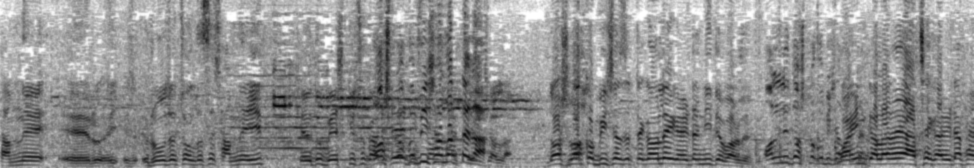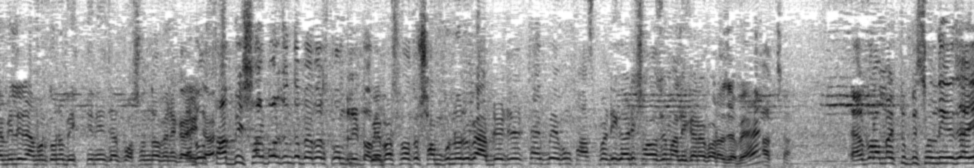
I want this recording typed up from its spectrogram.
সামনে রোজা চলতেছে সামনে ঈদ। সেহেতু বেশ কিছু দশ লক্ষ বিশ হাজার টাকা? দশ লক্ষ বিশ হাজার টাকা হলে এই গাড়িটা নিতে পারবেন। অনলি দশ লক্ষ বিশ ওয়াইন। কালারে আছে গাড়িটা ফ্যামিলির এমন কোনো ব্যক্তি নেই যার পছন্দ হবে না গাড়িটা। ছাব্বিশ সাল পর্যন্ত পেপার কমপ্লিট পাবে পেপারস পত্র সম্পূর্ণরূপে আপডেটেড থাকবে এবং ফার্স্ট পার্টি গাড়ি সহজে মালিকানা করা যাবে হ্যাঁ? আচ্ছা। এরপর আমরা একটু পিছন দিকে যাই।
